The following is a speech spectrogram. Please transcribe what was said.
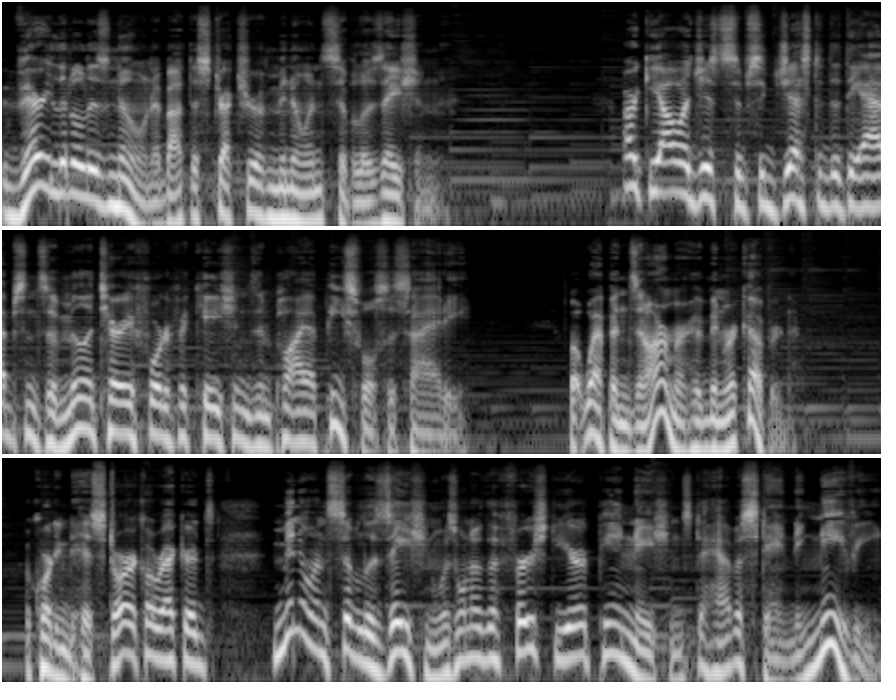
very little is known about the structure of Minoan civilization. Archaeologists have suggested that the absence of military fortifications imply a peaceful society, but weapons and armor have been recovered. According to historical records, Minoan civilization was one of the first European nations to have a standing navy.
